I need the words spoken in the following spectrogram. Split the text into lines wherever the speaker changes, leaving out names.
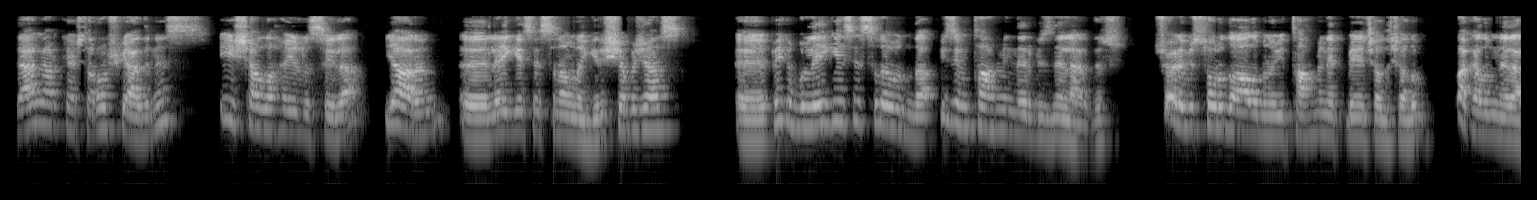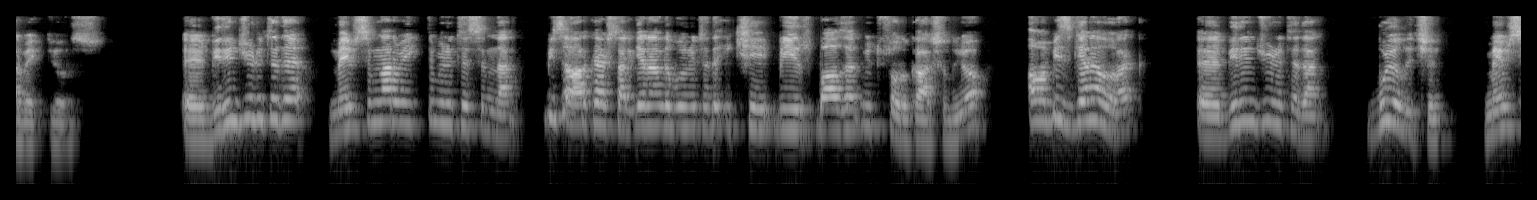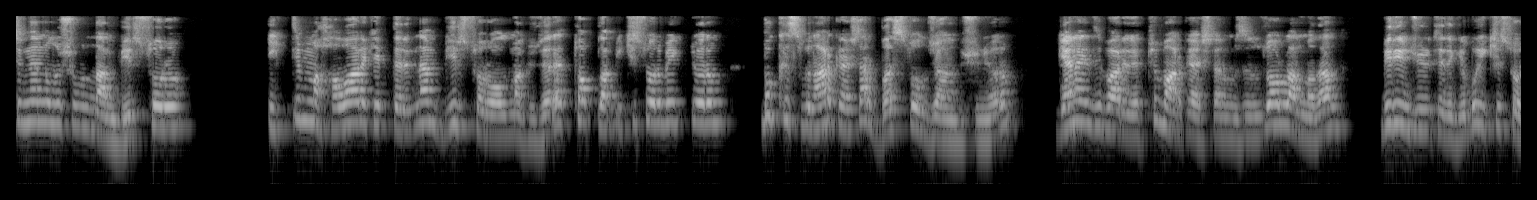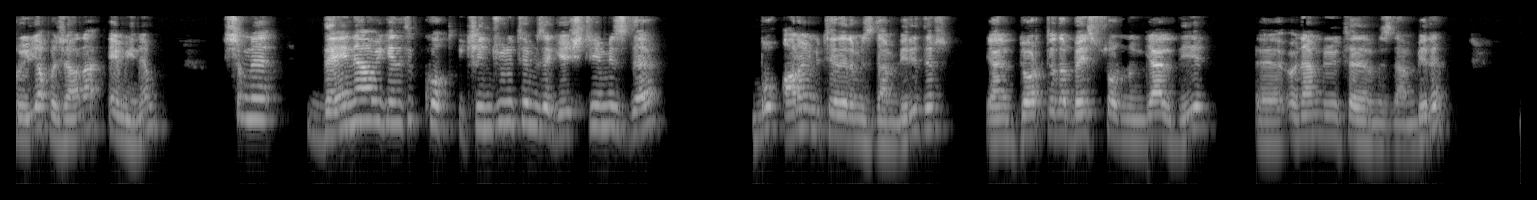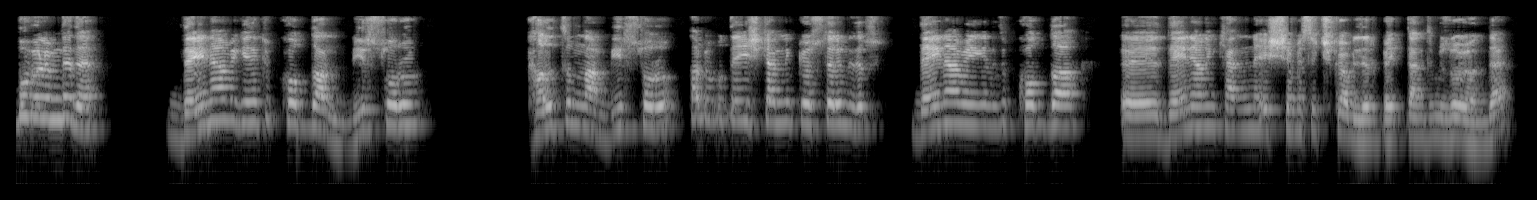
Değerli arkadaşlar hoş geldiniz. İnşallah hayırlısıyla yarın e, LGS sınavına giriş yapacağız. E, peki bu LGS sınavında bizim tahminlerimiz nelerdir? Şöyle bir soru dağılımını bir tahmin etmeye çalışalım. Bakalım neler bekliyoruz. E, birinci ünitede mevsimler ve iklim ünitesinden bize arkadaşlar genelde bu ünitede 2, 1 bazen 3 soru karşılıyor. Ama biz genel olarak e, birinci üniteden bu yıl için mevsimlerin oluşumundan bir soru, iklim ve hava hareketlerinden bir soru olmak üzere toplam iki soru bekliyorum. Bu kısmın arkadaşlar basit olacağını düşünüyorum. Genel itibariyle tüm arkadaşlarımızın zorlanmadan birinci ünitedeki bu iki soruyu yapacağına eminim. Şimdi DNA ve genetik kod ikinci ünitemize geçtiğimizde bu ana ünitelerimizden biridir. Yani 4 ya da 5 sorunun geldiği e, önemli ünitelerimizden biri. Bu bölümde de DNA ve genetik koddan bir soru, kalıtımdan bir soru. Tabii bu değişkenlik gösterebilir. DNA ve genetik kodda e, DNA'nın kendine eşlemesi çıkabilir. Beklentimiz o yönde.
